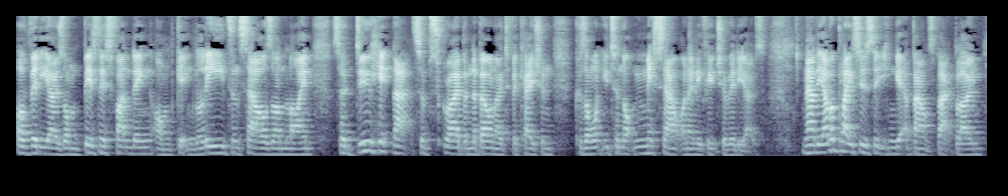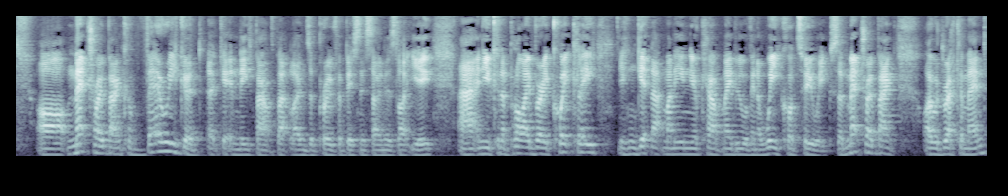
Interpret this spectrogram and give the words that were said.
of videos on business funding, on getting leads and sales online. So do hit that subscribe and the bell notification because I want you to not miss out on any future videos. Now, the other places that you can get a bounce back loan are Metro Bank are very good at getting these bounce back loans approved for business owners like you uh, and you can apply very quickly. You can get that money in your account maybe within a week or two weeks. So Metro Bank, I would recommend.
